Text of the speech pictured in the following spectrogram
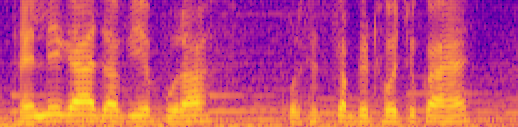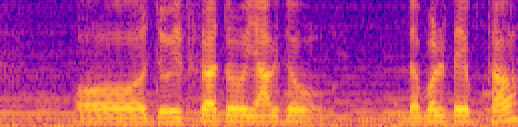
फैले गया जब ये पूरा प्रोसेस कंप्लीट हो चुका है। और जो इसका जो यहाँ जो डबल टेप था,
